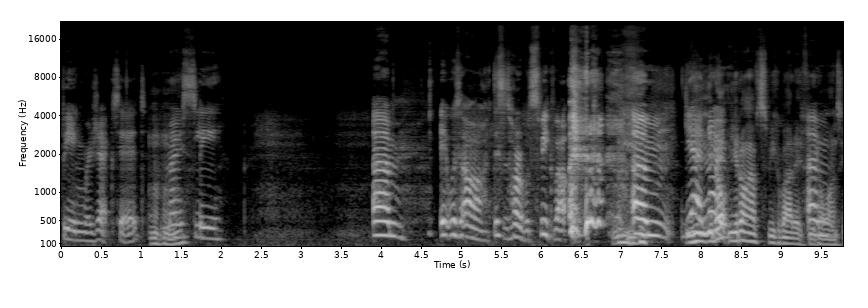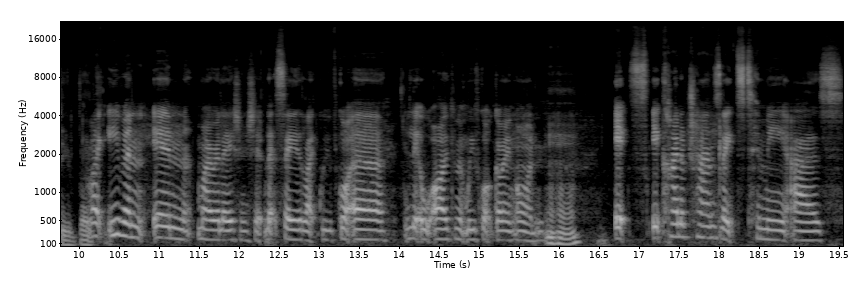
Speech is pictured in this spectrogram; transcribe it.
being rejected. Mm-hmm. Mostly, um, it was oh, this is horrible to speak about. um, yeah, you, no, you don't you don't have to speak about it if you don't Um, want to, but like even in my relationship let's say like we've got a little argument we've got going on Mhm. it's it kind of translates to me as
